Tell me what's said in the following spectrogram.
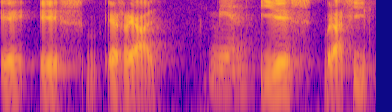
es, es, real. Bien. Y es Brasil.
